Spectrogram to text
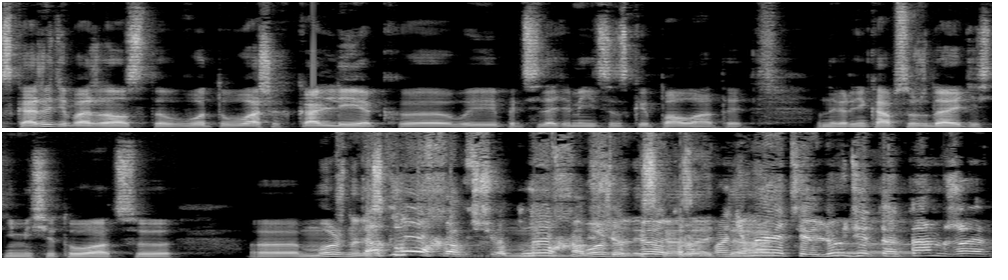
Скажите, пожалуйста, вот у ваших коллег, э, вы председатель медицинской палаты, наверняка обсуждаете с ними ситуацию. Э, можно ли... Да плохо все, плохо Можно все, ли Петр, сказать, понимаете, да, люди-то э, там же,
